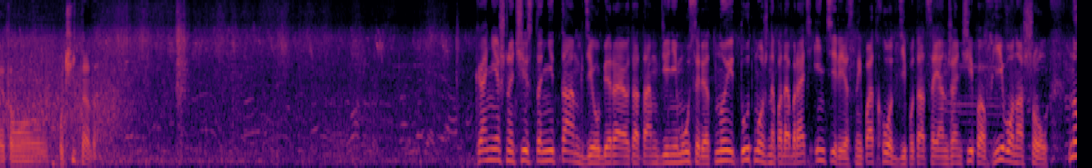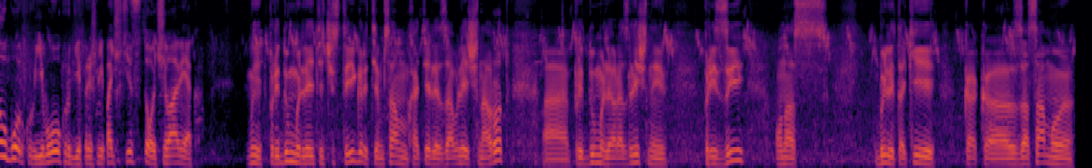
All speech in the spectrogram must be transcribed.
Поэтому учить надо. Конечно, чисто не там, где убирают, а там, где не мусорят, но и тут можно подобрать интересный подход. Депутат Саян Джанчипов его нашел. На уборку в его округе пришли почти 100 человек. Мы придумали эти чистые игры, тем самым хотели завлечь народ, а, придумали различные призы. У нас были такие, как а, за самую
